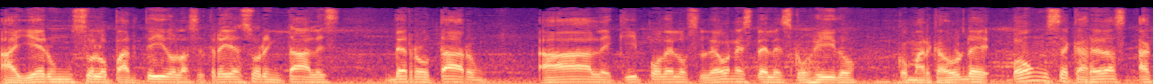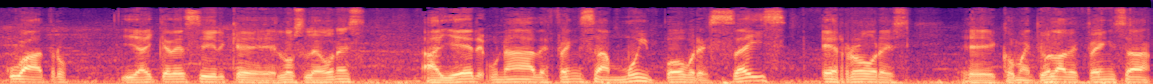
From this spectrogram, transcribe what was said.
ayer un solo partido, las Estrellas Orientales derrotaron al equipo de los Leones del Escogido con marcador de 11 carreras a 4 y hay que decir que los Leones Ayer una defensa muy pobre, seis errores eh, cometió la defensa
